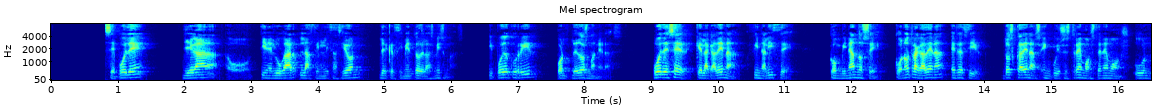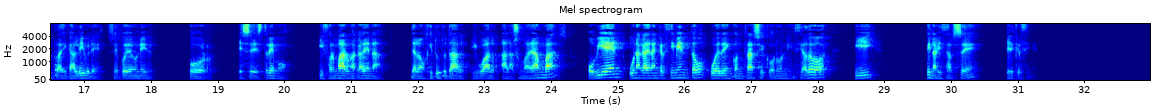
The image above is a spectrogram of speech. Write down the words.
se puede llegar o tiene lugar la finalización del crecimiento de las mismas. Y puede ocurrir de dos maneras. Puede ser que la cadena finalice combinándose con otra cadena, es decir, dos cadenas en cuyos extremos tenemos un radical libre se pueden unir por ese extremo y formar una cadena de longitud total igual a la suma de ambas, o bien una cadena en crecimiento puede encontrarse con un iniciador y finalizarse el crecimiento.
